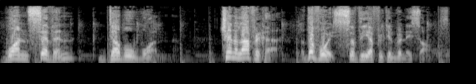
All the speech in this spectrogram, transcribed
1711. Channel Africa, the voice of the African Renaissance.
